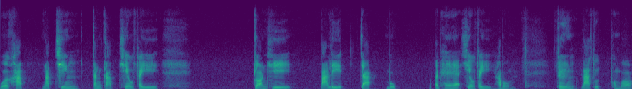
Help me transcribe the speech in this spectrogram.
เวิร์คัพนัดชิงกันกับเชลซี ก่อนที่ ปารีสจะบุกไปแพ้เชลซีครับผม ซึ่งล่าสุดผมบอก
